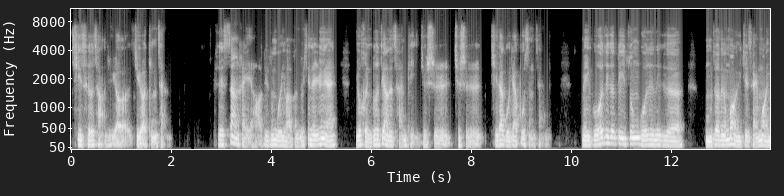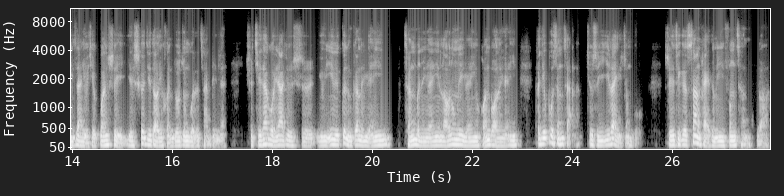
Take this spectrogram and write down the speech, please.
汽车厂就要就要停产。所以上海也好，对中国也好，很多现在仍然有很多这样的产品，就是就是其他国家不生产的。美国这个对中国的那个。我们知道，那个贸易制裁、贸易战有些关税也涉及到有很多中国的产品呢，是其他国家就是有因为各种各样的原因、成本的原因、劳动的原因、环保的原因，它就不生产了，就是依赖于中国。所以这个上海这么一封城，是吧？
